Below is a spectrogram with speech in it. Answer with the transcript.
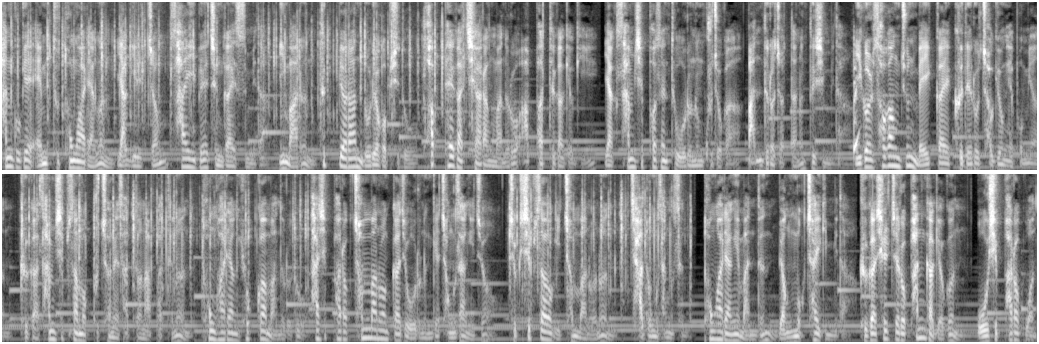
한국의 M2 통화량은 약 1.42배 증가했습니다. 이 말은 특별한 노력 없이도 화폐 가치 하락만으로 아파트 가격이 약 30% 오르는 구조가 만들어졌다는 뜻입니다. 이걸 서강준 매입가에 그대로 적용해 보면 그가 33억 9천에 샀던 아파트는 통화량 효과만으로도 48억 1천만 원까지 오르는 게 정상이죠. 즉 14억 2천만 원은 자동 상승, 통화량이 만든 명목 차익입니다. 그가 실제로 판 가격은 58억 원.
